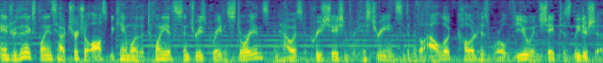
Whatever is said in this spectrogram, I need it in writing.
Andrew then explains how Churchill also became one of the 20th century's great historians and how his appreciation for history and sentimental outlook colored his worldview and shaped his leadership.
